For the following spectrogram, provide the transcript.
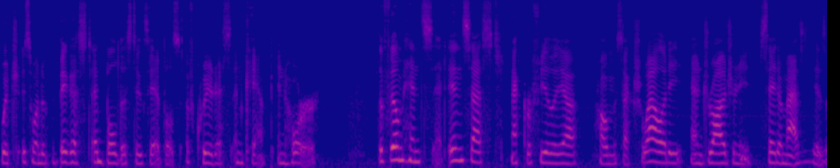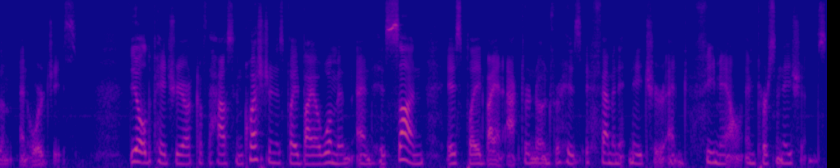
which is one of the biggest and boldest examples of queerness and camp in horror. The film hints at incest, necrophilia, homosexuality, androgyny, sadomasochism, and orgies. The old patriarch of the house in question is played by a woman, and his son is played by an actor known for his effeminate nature and female impersonations.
